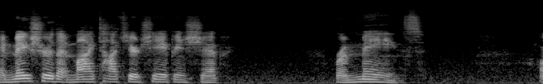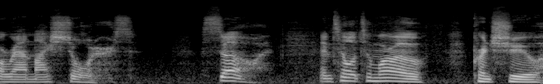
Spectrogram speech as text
And make sure that my top tier championship remains around my shoulders. So, until tomorrow, Prince Shu,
